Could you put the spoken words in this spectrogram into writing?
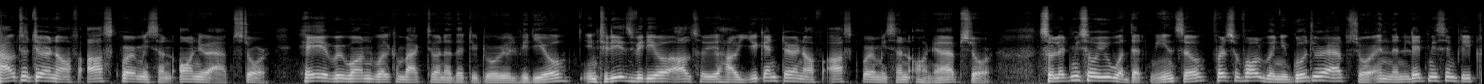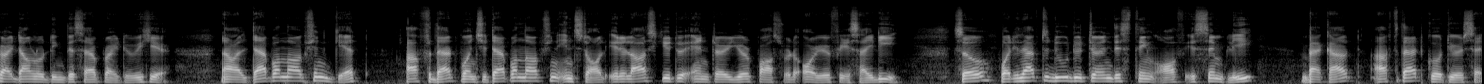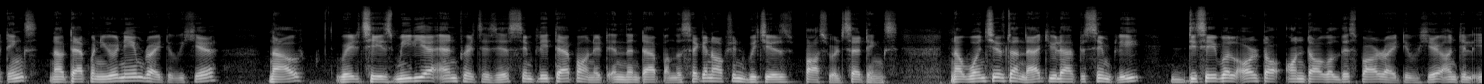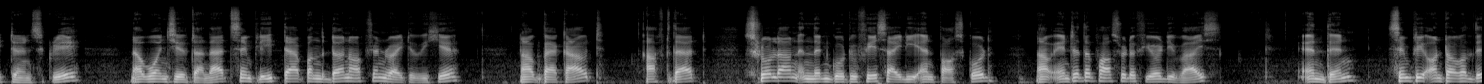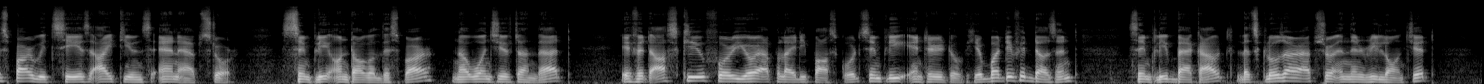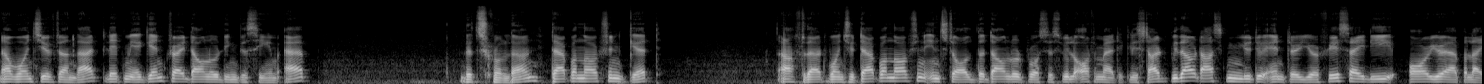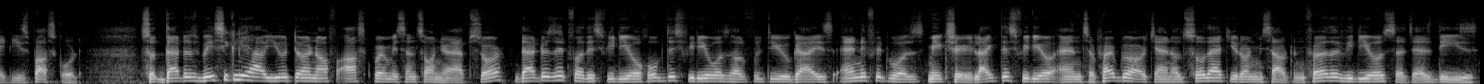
How to turn off ask permission on your app store. Hey everyone, welcome back to another tutorial video. In today's video, I'll show you how you can turn off ask permission on your app store. So let me show you what that means. So first of all, when you go to your app store and then let me simply try downloading this app right over here. Now I'll tap on the option get. After that, once you tap on the option install, it'll ask you to enter your password or your face ID. So what you'll have to do to turn this thing off is simply back out. After that go to your settings. Now tap on your name right over here. Now where it says media and purchases simply tap on it and then tap on the second option which is password settings. Now once you've done that you'll have to simply disable or to untoggle this bar right over here until it turns gray. Now once you've done that simply tap on the done option right over here. Now back out. After that scroll down and then go to face id and passcode. Now enter the password of your device and then simply untoggle this bar which says iTunes and App Store. Simply untoggle this bar. Now once you've done that, if it asks you for your Apple ID passcode, simply enter it over here. But if it doesn't, simply back out. Let's close our App Store and then relaunch it. Now once you've done that, let me again try downloading the same app. Let's scroll down, tap on the option get after that, once you tap on the option install, the download process will automatically start without asking you to enter your Face ID or your Apple ID's passcode. So that is basically how you turn off ask permissions on your app store. That is it for this video. Hope this video was helpful to you guys and if it was, make sure you like this video and subscribe to our channel so that you don't miss out on further videos such as these.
